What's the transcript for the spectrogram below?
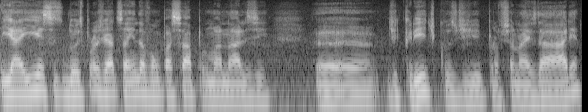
E aí, esses dois projetos ainda vão passar por uma análise uh, de críticos, de profissionais da área.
